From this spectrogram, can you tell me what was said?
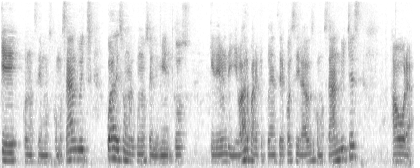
que conocemos como sándwich, cuáles son algunos elementos que deben de llevar para que puedan ser considerados como sándwiches. Ahora,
